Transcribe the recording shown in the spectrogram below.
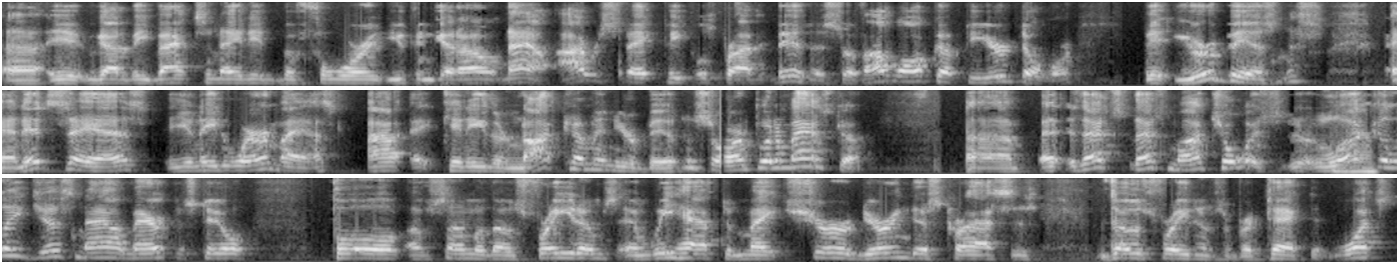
uh, you've got to be vaccinated before you can get on. Now, I respect people's private business. So if I walk up to your door at your business and it says you need to wear a mask, I can either not come in your business or I put a mask on. Um, that's that's my choice. Luckily, just now America's still full of some of those freedoms, and we have to make sure during this crisis those freedoms are protected. What's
